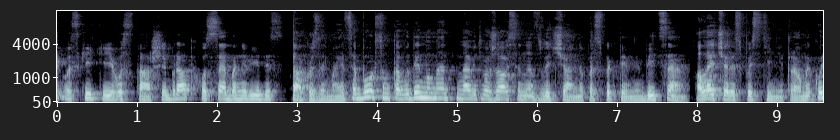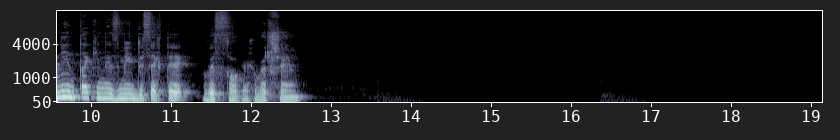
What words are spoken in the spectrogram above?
оскільки його старший брат Хосе Беневідес також займається боксом та в один момент навіть вважався надзвичайно перспективним бійцем. Але через постійні травми колін так і не зміг досягти високих вершин.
